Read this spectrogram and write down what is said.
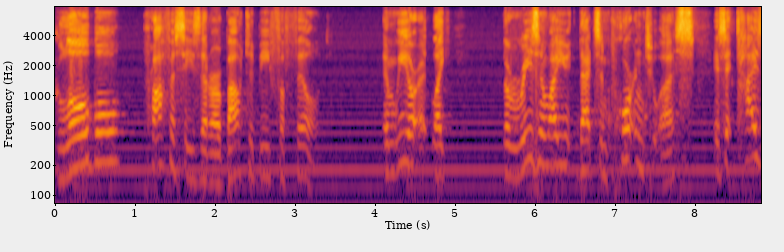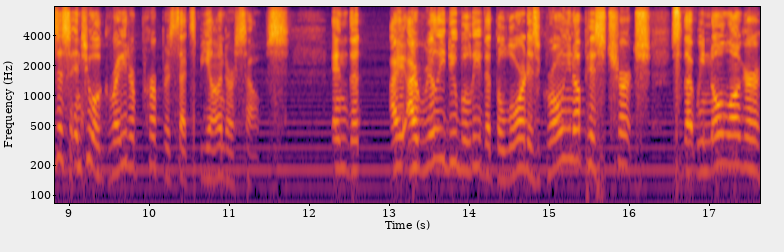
global prophecies that are about to be fulfilled. And we are like the reason why you, that's important to us is it ties us into a greater purpose that's beyond ourselves. And the, I, I really do believe that the Lord is growing up His church so that we no longer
